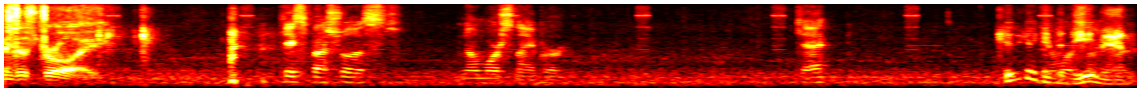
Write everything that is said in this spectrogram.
and destroy. Okay, specialist. No more sniper. Okay. He's gonna get No the D, sniper. man.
